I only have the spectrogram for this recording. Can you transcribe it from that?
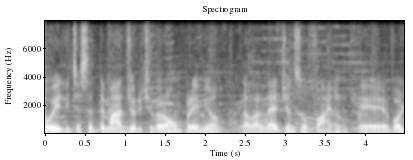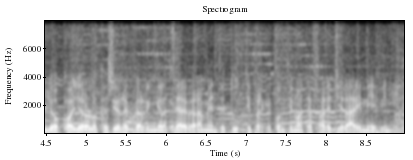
poi il 17 maggio riceverò un premio dalla Legends of Vinyl e voglio cogliere l'occasione per ringraziare veramente tutti perché continuate a fare girare i miei vinili.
